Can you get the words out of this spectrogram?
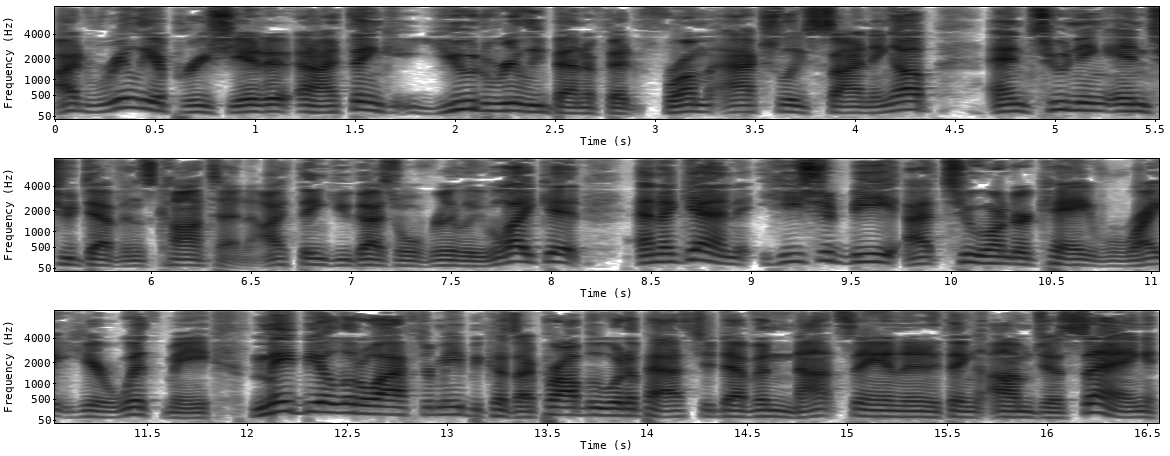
I'd really appreciate it. And I think you'd really benefit from actually signing up and tuning into Devon's content. I think you guys will really like it. And again, he should be at 200k right here with me, maybe a little after me because I probably would have passed you, Devin, not saying anything. I'm just saying.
